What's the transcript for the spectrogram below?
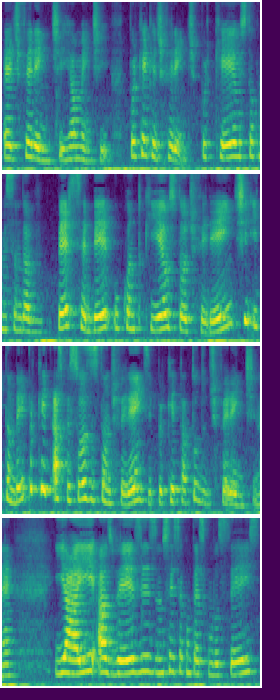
é diferente, realmente. Por que, que é diferente? Porque eu estou começando a perceber o quanto que eu estou diferente e também porque as pessoas estão diferentes e porque tá tudo diferente, né? E aí, às vezes, não sei se acontece com vocês,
